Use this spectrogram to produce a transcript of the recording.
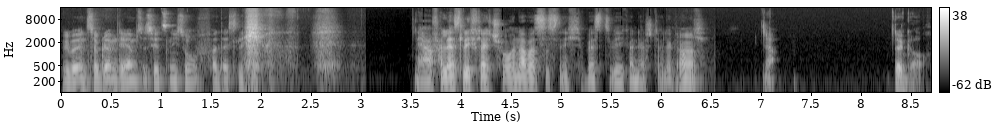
Über Instagram DMs ist jetzt nicht so verlässlich. Ja, verlässlich vielleicht schon, aber es ist nicht der beste Weg an der Stelle, glaube Ja. ich. Denke auch.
